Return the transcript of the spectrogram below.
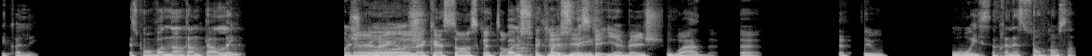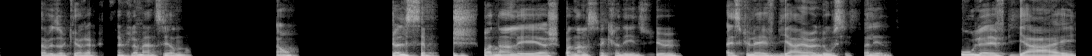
Décollé. Est-ce qu'on va en entendre parler? Moi, je euh, la, la, question, est-ce que ton est-ce qu'il y avait le choix d'accepter ou Oui, ça prenait son consentement. Ça veut dire qu'il aurait pu simplement dire non. Non. Je ne sais. Je suis, pas dans les, je suis pas dans le secret des dieux. Est-ce que le FBI a un dossier solide? Ou le FBI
